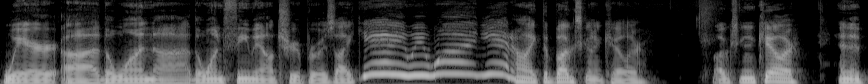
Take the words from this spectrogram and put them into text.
where uh, the one uh, the one female trooper was like, "Yay, we won! Yeah!" And I'm like, "The bug's gonna kill her. Bug's gonna kill her." And then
